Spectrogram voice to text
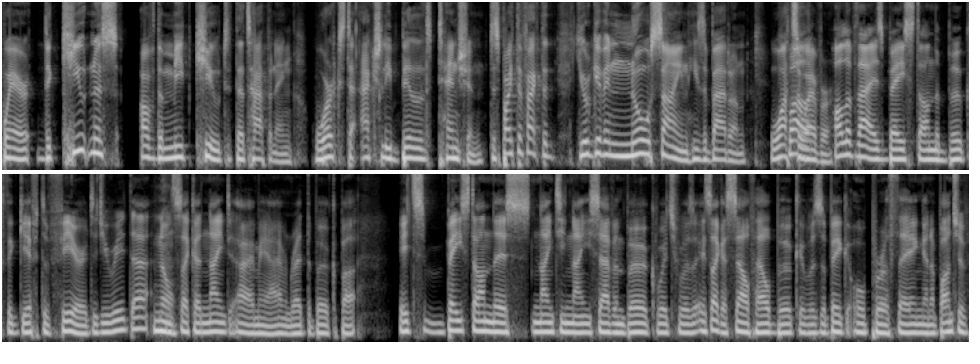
where the cuteness of the meet cute that's happening works to actually build tension despite the fact that you're given no sign he's a bad one whatsoever Well, all of that is based on the book The Gift of Fear. Did you read that? No. It's like a 90 I mean, I haven't read the book, but it's based on this 1997 book which was it's like a self-help book. It was a big Oprah thing and a bunch of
